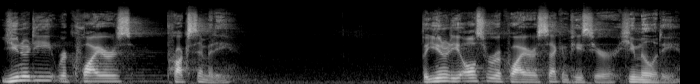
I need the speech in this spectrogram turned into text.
Unity requires proximity. But unity also requires, a second piece here, humility.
